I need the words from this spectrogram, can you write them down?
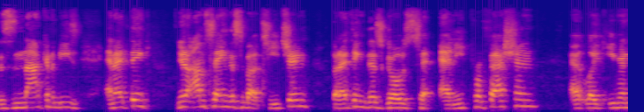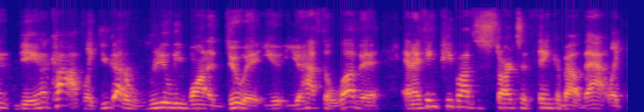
this is not going to be easy and I think, you know, I'm saying this about teaching, but I think this goes to any profession at like even being a cop. Like you got to really want to do it. You you have to love it. And I think people have to start to think about that. Like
